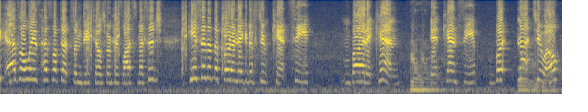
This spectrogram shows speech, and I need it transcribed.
Greg, as always, has left out some details from his last message. He said that the photonegative suit can't see, but it can. It can see, but not too well.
